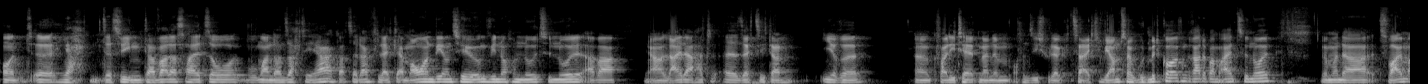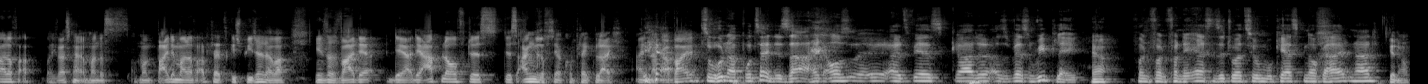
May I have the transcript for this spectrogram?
Und äh, ja, deswegen, da war das halt so, wo man dann sagte, ja, Gott sei Dank, vielleicht ermauern wir uns hier irgendwie noch ein 0 zu 0, aber ja, leider hat äh, 60 dann ihre äh, Qualitäten dann im Offensivspieler gezeigt. Wir haben zwar gut mitgeholfen, gerade beim 1 zu 0, wenn man da zweimal auf, Ab ich weiß gar nicht, ob man das, ob man beide Mal auf Abseits gespielt hat, aber jedenfalls war der, der, der Ablauf des, des Angriffs ja komplett gleich. Ein langer Ball. Zu 100 Prozent. Es sah halt aus, äh, als wäre es gerade, also wäre es ein Replay Ja. von, von, von der ersten Situation, wo Kersken noch gehalten hat. Genau.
